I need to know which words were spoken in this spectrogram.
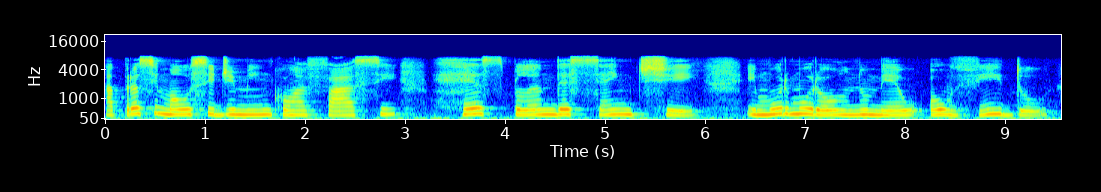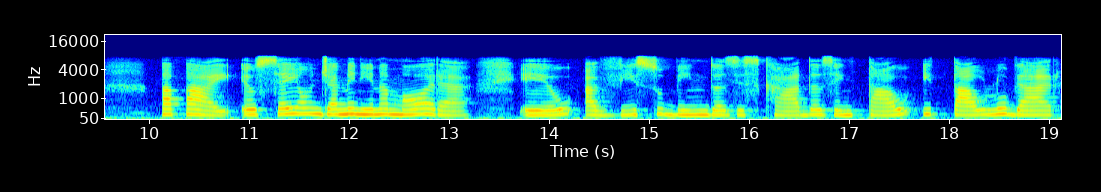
aproximou-se de mim com a face resplandecente e murmurou no meu ouvido: Papai, eu sei onde a menina mora. Eu a vi subindo as escadas em tal e tal lugar.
